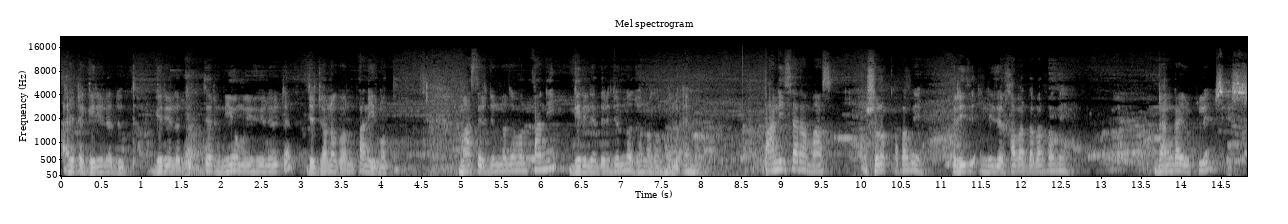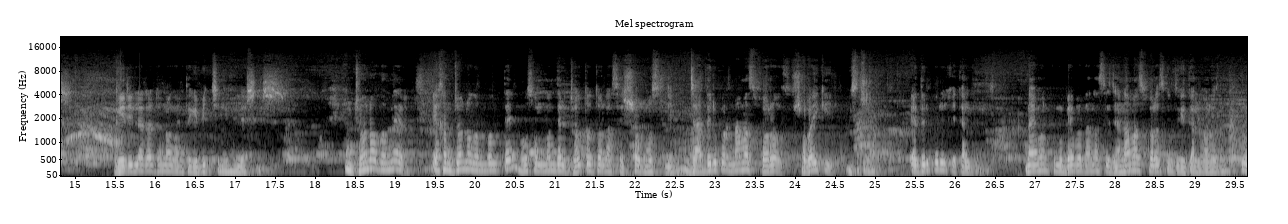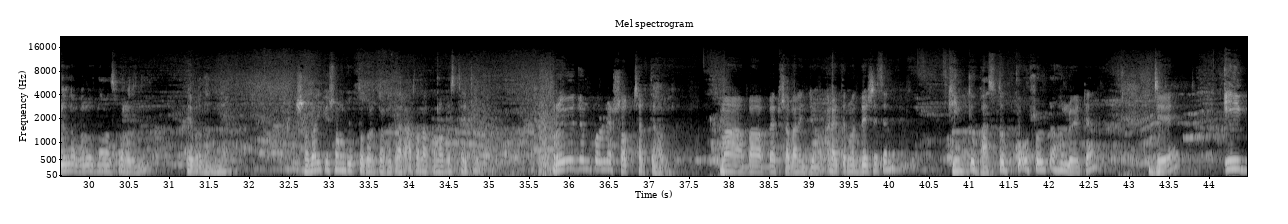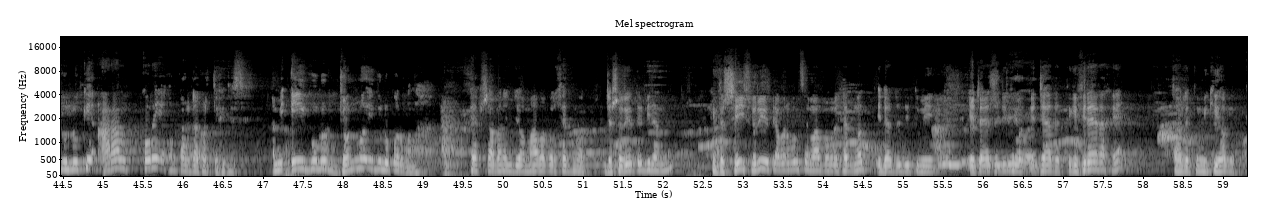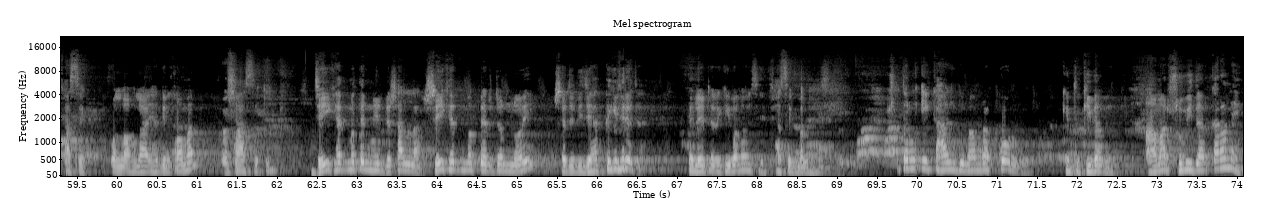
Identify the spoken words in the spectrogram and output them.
আর এটা গেরিলা যুদ্ধ। গেরিলা যুদ্ধের নিয়মই হইল এটা যে জনগণ পানির মতো। মাছের জন্য যেমন পানি, গেরিলাদের জন্য জনগণ হলো এমন। পানি ছাড়া মাছ সুরক্ষা পাবে নিজের খাবার দাবার পাবে। ডাঙ্গায় উঠলে শেষ। গেরিলারা জনগণ থেকে বিচ্ছিন্ন হলে শেষ। জনগণের এখন জনগণ বলতে মুসলমানদের যত দল আছে সব মুসলিম। যাদের উপর নামাজ ফরজ, সবাই কি? মুসলিম। এদের উপরেই কেতাল ফরজ। না, এমন কোনো ব্যবধান আছে যে নামাজ ফরজ কিন্তু কেতাল ফরজ না? রোজা ফরজ, নামাজ ফরজ না? ব্যবধান নেই। সবাইকে সংযুক্ত করতে হবে, তার আপন আপন অবস্থায় থেকে। প্রয়োজন পড়লে সব ছাড়তে হবে। মা বা ব্যবসা বাণিজ্য আয়াতের মধ্যে এসেছেন। কিন্তু বাস্তব কৌশলটা হলো এটা যে এইগুলোকে আড়াল করে এখন কাজটা করতে হইতেছে। আমি এইগুলোর জন্য এইগুলো করব না। ব্যবসা বাণিজ্য, মা বাবার খেদমত যে শরীয়তের বিধান। না কিন্তু সেই শরীয়তে আবার বলছে মা বাবার খেদমত, এটা যদি তুমি, এটা যদি তোমাকে জাহাদের থেকে ফিরায় রাখে, তাহলে তুমি কি হবে? ফাসেক। আল্লাহ ইহাদিন কমান ফাসেক যেই খেদমতের নির্দেশ আল্লাহ সেই খেদমতের জন্যই সে যদি জেহাদ থেকে ফিরে যায় তাহলে এটাকে কি বলা হয়েছে? ফাসেক বলা হয়েছে। সুতরাং এই কাজগুলো আমরা করব কিন্তু কীভাবে? আমার সুবিধার কারণে?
